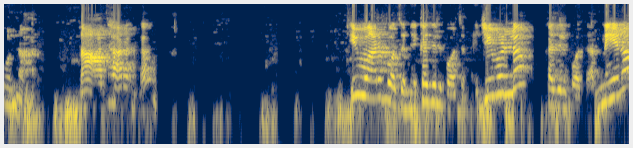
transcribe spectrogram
ఉన్నారు. నా ఆధారంగా ఉన్నారు. ఇవి మారిపోతున్నాయి కదిలిపోతున్నాయి. జీవుల్లో కదిలిపోతారు. నేను?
